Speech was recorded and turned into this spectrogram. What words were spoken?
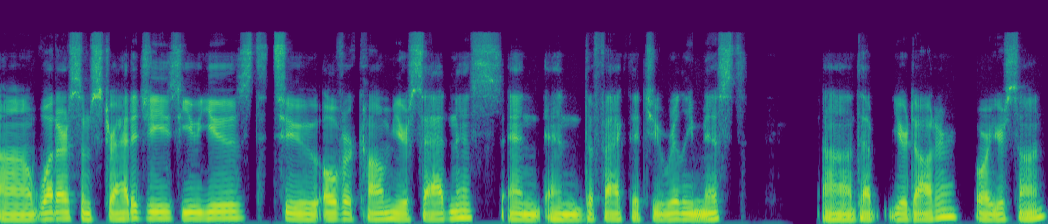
Uh, what are some strategies you used to overcome your sadness and and the fact that you really missed uh, that your daughter or your son?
